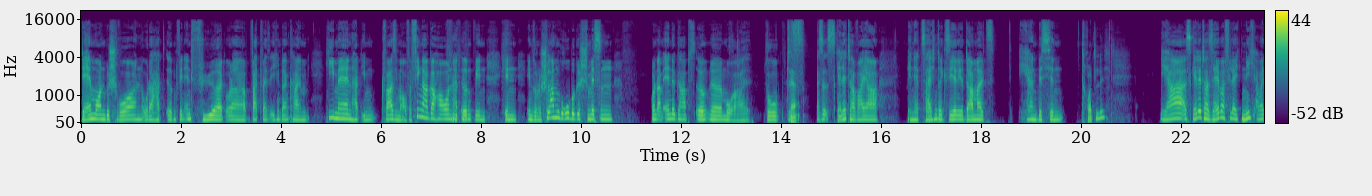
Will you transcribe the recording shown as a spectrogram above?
Dämon beschworen oder hat irgendwen entführt oder was weiß ich und dann kam He-Man, hat ihm quasi mal auf den Finger gehauen, hat irgendwen in, in so eine Schlammgrube geschmissen und am Ende gab's irgendeine Moral. So, das, also Skeletor war ja in der Zeichentrickserie damals eher ein bisschen, Trottelig? ja, Skeletor selber vielleicht nicht, aber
